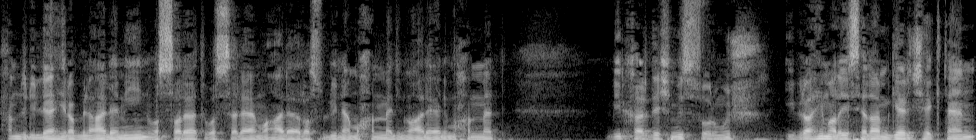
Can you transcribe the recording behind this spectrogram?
Elhamdülillahi Rabbil alemin ve salatu ve selamu ala Resulina Muhammedin ve ala Muhammed. Bir kardeşimiz sormuş, İbrahim Aleyhisselam gerçekten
